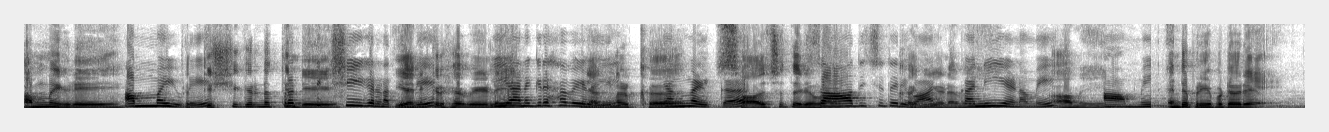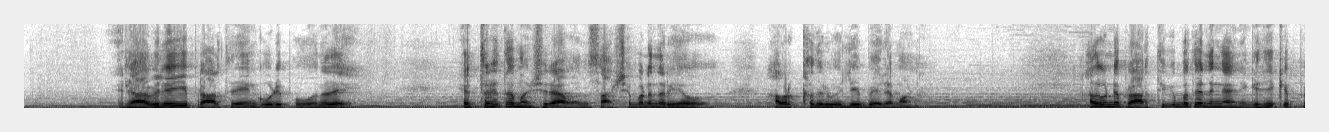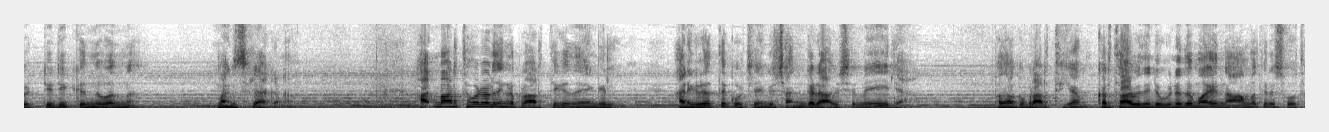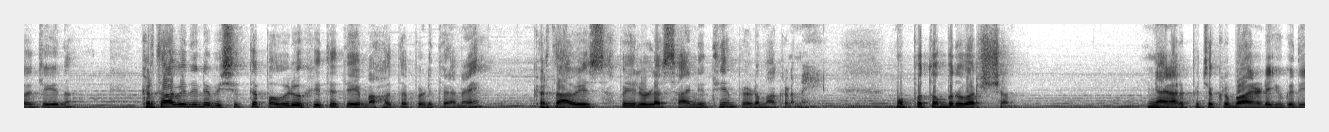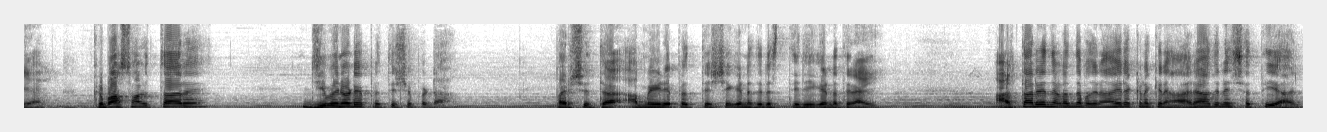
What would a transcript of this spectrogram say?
അമ്മയുടെ അമ്മയുടെ അനുഗ്രഹവേള ഈ അനുഗ്രഹവേളയിൽ ഞങ്ങൾക്ക് ഞങ്ങൾക്ക് സാധിച്ചു തരുവാൻ കനിയണമേ. ആമേ എന്റെ പ്രിയപ്പെട്ടവരെ രാവിലെ ഈ പ്രാർത്ഥനയും കൂടി പോകുന്നതേ എത്രയെത്ര മനുഷ്യരാവും സാക്ഷ്യം പറഞ്ഞെന്നറിയാവോ അവർക്കതൊരു വലിയ ബലമാണ്. അതുകൊണ്ട് പ്രാർത്ഥിക്കുമ്പോൾ തന്നെ നിങ്ങൾ അനുഗ്രഹിക്കപ്പെട്ടിരിക്കുന്നുവെന്ന് മനസ്സിലാക്കണം. ആത്മാർത്ഥമായിട്ടാണ് നിങ്ങൾ പ്രാർത്ഥിക്കുന്നതെങ്കിൽ അനുഗ്രഹത്തെക്കുറിച്ച് നിങ്ങൾക്ക് ശങ്കട ആവശ്യമേ ഇല്ല. അപ്പോൾ നമുക്ക് പ്രാർത്ഥിക്കാം. കർത്താവിന്റെ ഉന്നതമായ നാമത്തിന് സ്വസ്ഥം ചെയ്യുന്ന. കർത്താവിന്റെ വിശുദ്ധ പൗരോഹിത്യത്തെ മഹത്വപ്പെടുത്തണമേ. കർത്താവ് സഭയിലുള്ള സാന്നിധ്യം പ്രകടമാക്കണമേ. മുപ്പത്തൊമ്പത് വർഷം ഞാൻ അർപ്പിച്ച കൃപാനയുടെ യുഗതിയാൽ. കൃപാസ്ഥാനത്താറെ ജീവനോടെ പ്രത്യക്ഷപ്പെട്ട പരിശുദ്ധ അമ്മയുടെ പ്രത്യക്ഷീകരണത്തിന്റെ സ്ഥിരീകരണത്തിനായി. ആൾത്താരെ നടന്ന പതിനായിരക്കണക്കിന് ആരാധന ശക്തിയാൽ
